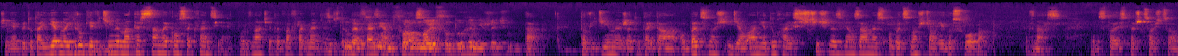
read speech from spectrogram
Czyli jakby tutaj jedno i drugie widzimy ma też same konsekwencje. Jak porównacie te dwa fragmenty z listu do Efezjan i moje są duchem i życiem. tak, to widzimy, że tutaj ta obecność i działanie Ducha jest ściśle związane z obecnością Jego Słowa w nas. Więc to jest też coś, co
